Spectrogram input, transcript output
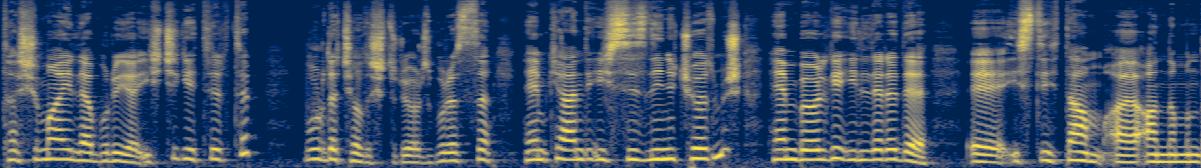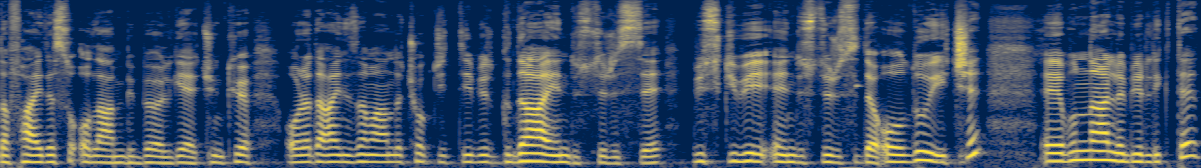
taşımayla buraya işçi getirtip burada çalıştırıyoruz. Burası hem kendi işsizliğini çözmüş hem bölge illere de e, istihdam e, anlamında faydası olan bir bölge. Çünkü orada aynı zamanda çok ciddi bir gıda endüstrisi, bisküvi endüstrisi de olduğu için e, bunlarla birlikte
